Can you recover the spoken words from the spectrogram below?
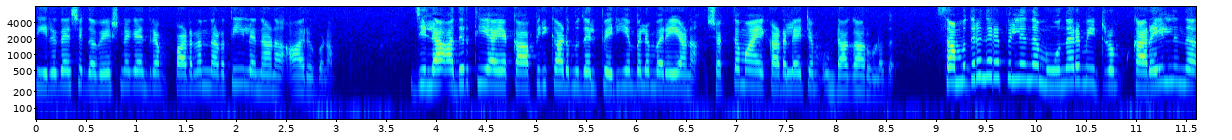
തീരദേശ ഗവേഷണ കേന്ദ്രം പഠനം നടത്തിയില്ലെന്നാണ് ആരോപണം. ജില്ലാ അതിർത്തിയായ കാപ്പിരിക്കാട് മുതൽ പെരിയമ്പലം വരെയാണ് ശക്തമായ കടലേറ്റം ഉണ്ടാകാറുള്ളത്. സമുദ്രനിരപ്പിൽ നിന്ന് മൂന്നര മീറ്ററും കരയിൽ നിന്ന്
